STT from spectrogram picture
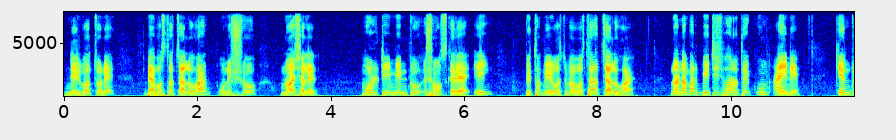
নির্বাচনে ব্যবস্থা চালু হয়? উনিশশো নয় সালের মল্টি মিন্টো সংস্কারে এই পৃথক নির্বাচন ব্যবস্থা চালু হয়। নয় নম্বর, ব্রিটিশ ভারতে কোন আইনে কেন্দ্র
